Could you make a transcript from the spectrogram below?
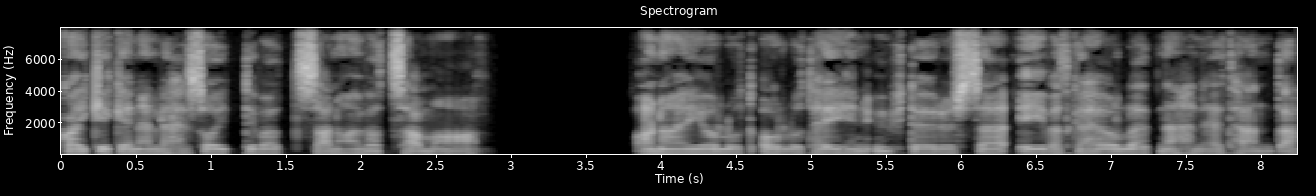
Kaikki, kenelle he soittivat, sanoivat samaa. Ana ei ollut ollut heihin yhteydessä, eivätkä he olleet nähneet häntä.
